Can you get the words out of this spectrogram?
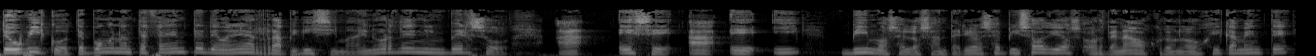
Te ubico, te pongo en antecedentes de manera rapidísima, en orden inverso a S, A, E, I, vimos en los anteriores episodios, ordenados cronológicamente,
